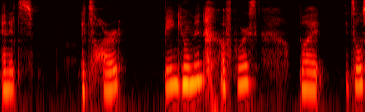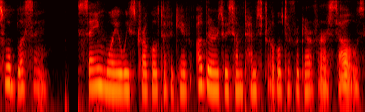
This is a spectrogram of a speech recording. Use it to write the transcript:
And it's it's hard being human of course but it's also a blessing. Same way we struggle to forgive others we sometimes struggle to forgive ourselves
